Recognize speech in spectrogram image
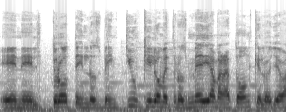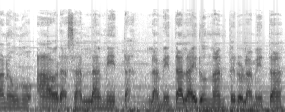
en el trote, en los 21 kilómetros media maratón que lo llevan a uno a abrazar la meta, la meta al Ironman, pero la meta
